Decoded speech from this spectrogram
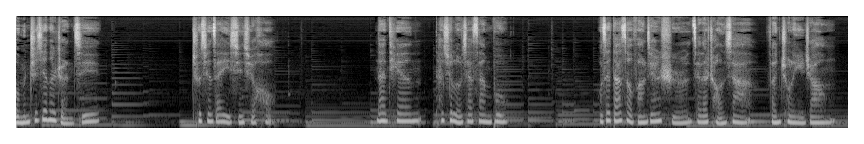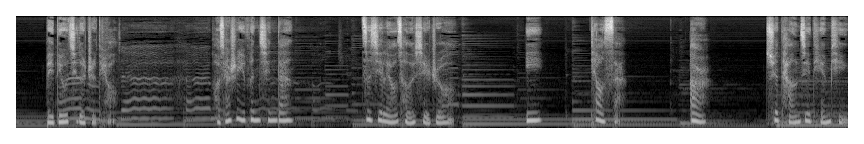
我们之间的转机出现在一星期后。那天他去楼下散步，我在打扫房间时，在他床下翻出了一张被丢弃的纸条，好像是一份清单，字迹潦草的写着：一，跳伞；二，去唐记甜品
